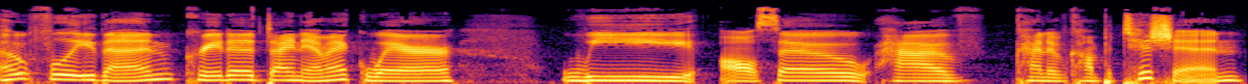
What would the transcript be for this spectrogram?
hopefully then create a dynamic where we also have kind of competition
